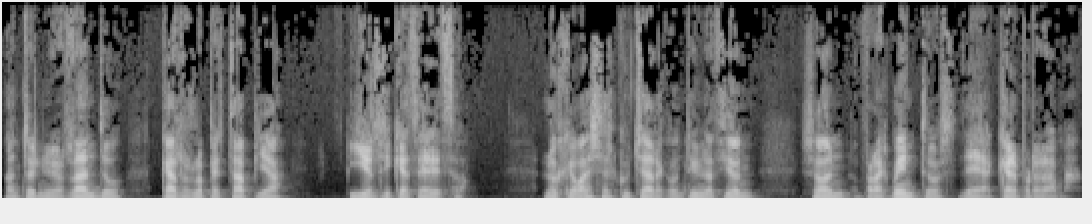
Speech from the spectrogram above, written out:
Antonio Orlando, Carlos López Tapia y Enrique Cerezo. Lo que vas a escuchar a continuación son fragmentos de aquel programa.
